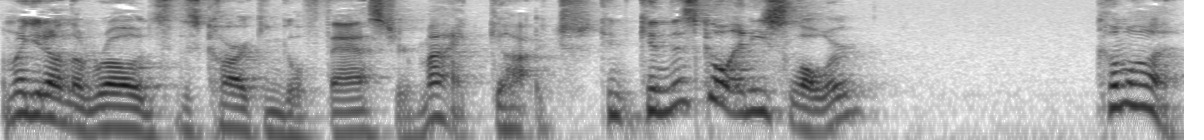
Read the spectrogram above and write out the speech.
I'm gonna get on the road so this car can go faster. My gosh, can can this go any slower? Come on.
